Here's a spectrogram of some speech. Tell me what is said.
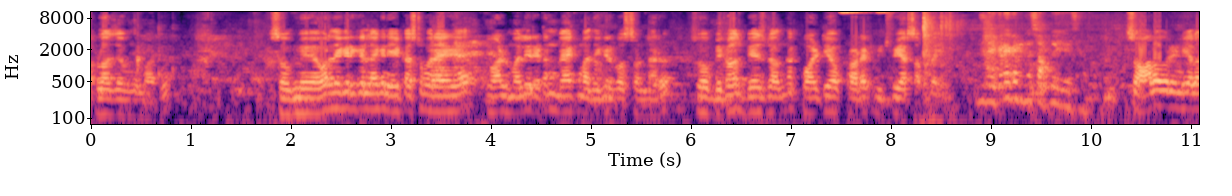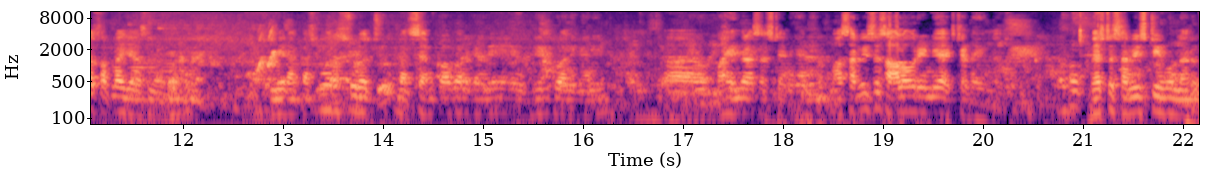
అప్లాజ్ ఉంది మాకు. సో మేము ఎవరి దగ్గరికి వెళ్ళినా కానీ ఏ కస్టమర్ అయినా వాళ్ళు మళ్ళీ రిటర్న్ బ్యాక్ మా దగ్గరికి వస్తుంటారు. So because based on the quality of product which we are supply so all over ఇండియాలో సప్లై చేస్తున్నారు. మీరు ఆ కస్టమర్స్ చూడొచ్చు. బస్ ఎంకాబర్ కానీ గ్రీన్కో అని కానీ మహీంద్రా సస్టైన్ కానీ మా services all over India extend అయి ఉన్నారు బెస్ట్ సర్వీస్ టీమ్ ఉన్నారు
